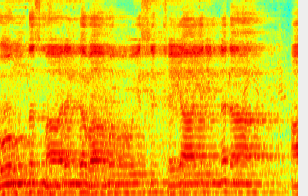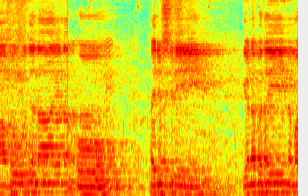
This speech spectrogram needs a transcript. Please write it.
ഓം തസ്മാരംഗവാമഭൂയസ് ക്ഷയായ ജിന്നത ആഭോജനായ ഓം. ഹരിശ്രീ ഗണപതയെ നമ.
